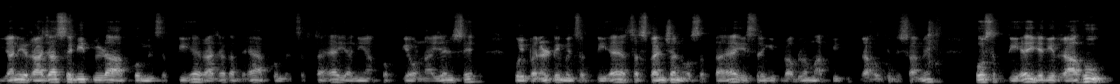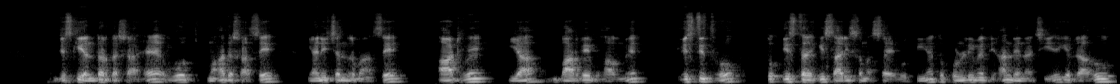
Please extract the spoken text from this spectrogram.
यानी राजा से भी पीड़ा आपको मिल सकती है, राजा का भय आपको मिल सकता है, यानी आपको आपके ऑर्नाइजन से कोई पेनल्टी मिल सकती है सस्पेंशन हो सकता है, इस तरह की प्रॉब्लम आपकी राहु की दिशा में हो सकती है। यदि राहु, जिसकी अंतर दशा है, वो महादशा से, यानी चंद्रमा से आठवें या बारहवें भाव में स्थित हो तो इस तरह की सारी समस्याएँ होती हैं। तो कुंडली में ध्यान देना चाहिए कि राहु,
